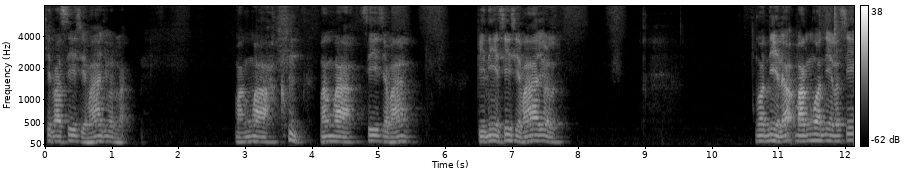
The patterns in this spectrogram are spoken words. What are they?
คิดว่าซีสิมาอยู่นั่นล่ะ หวังว่าหวังว่าซีจะมาปีนี้ซีสิมาอยู่งวดนี้แล้วหวังงวดนี้แล้วซี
